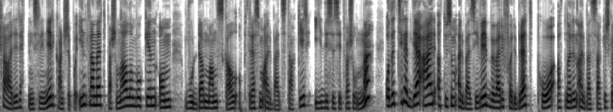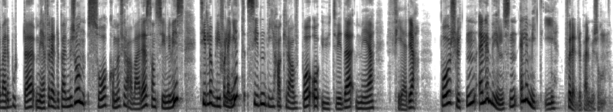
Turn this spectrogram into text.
klare retningslinjer, kanskje på intranett, personalhåndboken, om hvordan man skal opptre som arbeidstaker i disse situasjonene. Og det tredje er at du som arbeidsgiver bør være forberedt på at når en arbeidstaker skal være borte med foreldrepermisjon, så kommer fraværet sannsynligvis til å bli forlenget, siden de har krav på å utvide med ferie. På slutten eller begynnelsen eller midt i foreldrepermisjonen.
